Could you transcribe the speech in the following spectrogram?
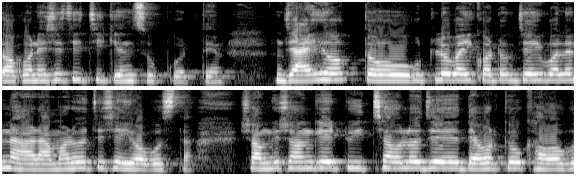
তখন এসেছি চিকেন স্যুপ করতে। যাই হোক, তো উঠল বাই কটক যাই বলে না, আর আমার হচ্ছে সেই অবস্থা। সঙ্গে সঙ্গে একটু ইচ্ছা হলো যে দেওয়ারকেও খাওয়াবো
